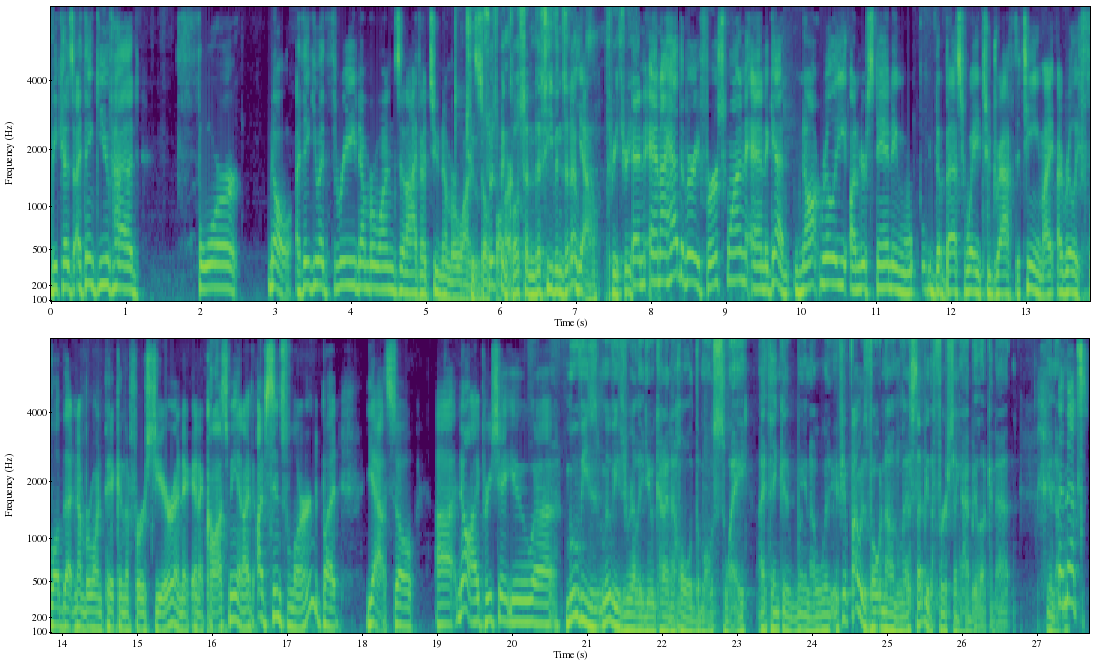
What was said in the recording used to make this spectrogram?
because I think you've had four no, I think you had three number ones, and I've had two number ones. Two. So, so it's far. been close, and this evens it out. Yeah, now. three three. And and I had the very first one, and again, not really understanding the best way to draft a team. I, I really flubbed that number one pick in the first year, and it, and it cost me. And I've I've since learned, but yeah. So uh, no, I appreciate you. Uh, movies, movies really do kind of hold the most sway. I think you know, if, if I was voting on lists, that'd be the first thing I'd be looking at. You know? And that's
